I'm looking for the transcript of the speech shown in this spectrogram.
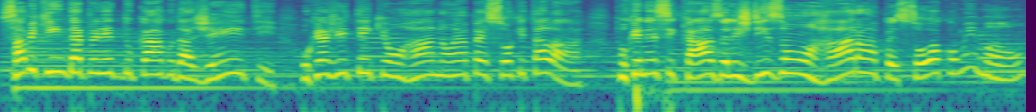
Sabe que independente do cargo da gente, o que a gente tem que honrar não é a pessoa que está lá. Porque nesse caso eles desonraram a pessoa como irmão.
